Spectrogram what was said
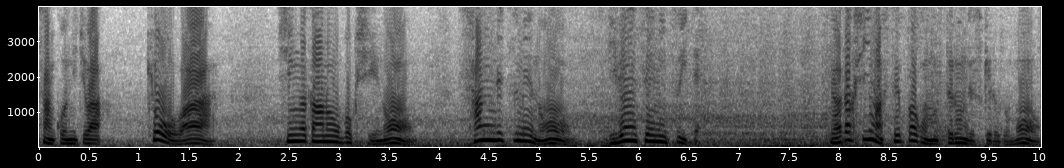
さんこんにちは。今日は新型ノーボクシーの3列目の利便性について。で私今ステップワゴン乗ってるんですけれども、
